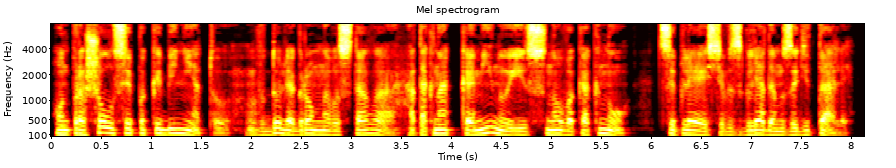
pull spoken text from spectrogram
Он прошелся по кабинету, вдоль огромного стола, от окна к камину и снова к окну, цепляясь взглядом за детали —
